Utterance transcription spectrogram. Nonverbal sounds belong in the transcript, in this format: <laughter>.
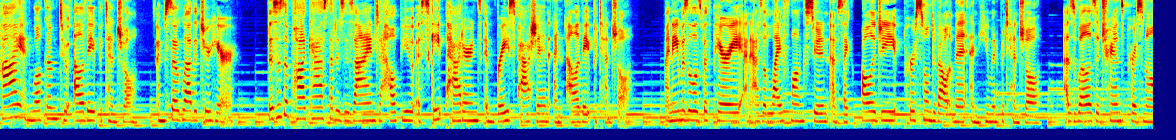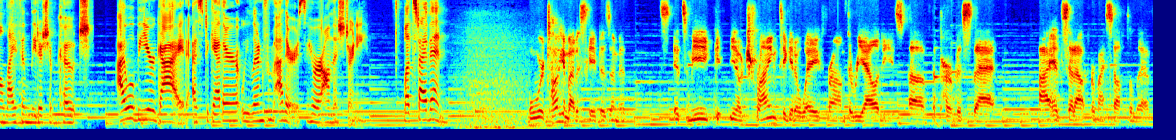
Hi, and welcome to Elevate Potential. I'm so glad that you're here. This is a podcast that is designed to help you escape patterns, embrace passion, and elevate potential. My name is Elizabeth Perry, and as a lifelong student of psychology, personal development, and human potential, as well as a transpersonal life and leadership coach, I will be your guide as together we learn from others who are on this journey. Let's dive in. When we're talking about escapism, it's, it's me, you know, trying to get away from the realities of the purpose that I had set out for myself to live.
